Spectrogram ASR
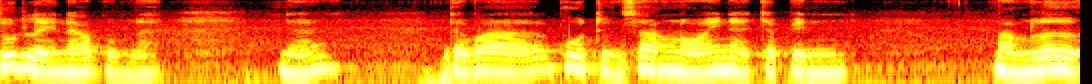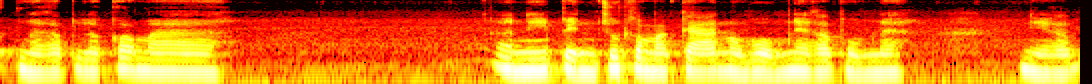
ชุดเลยนะครับผมนะนะ แต่ว่าพูดถึงสร้างน้อยเนี่ยจะเป็นนำเลิกนะครับ แล้วก็มา อันนี้เป็นชุดกรรมการของผมเนี่ยครับผมนะเนี่ยครับ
